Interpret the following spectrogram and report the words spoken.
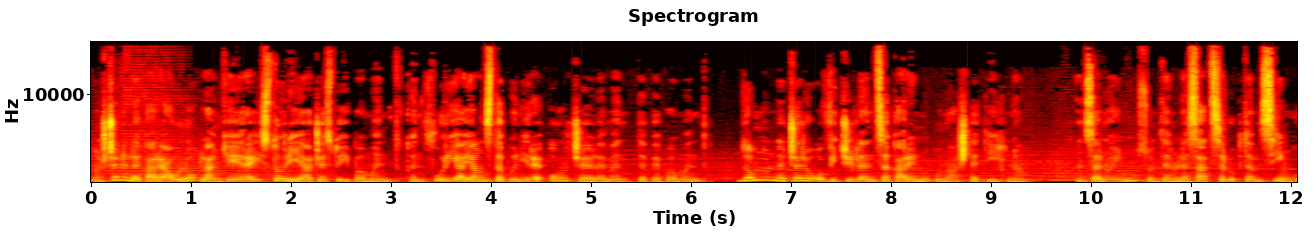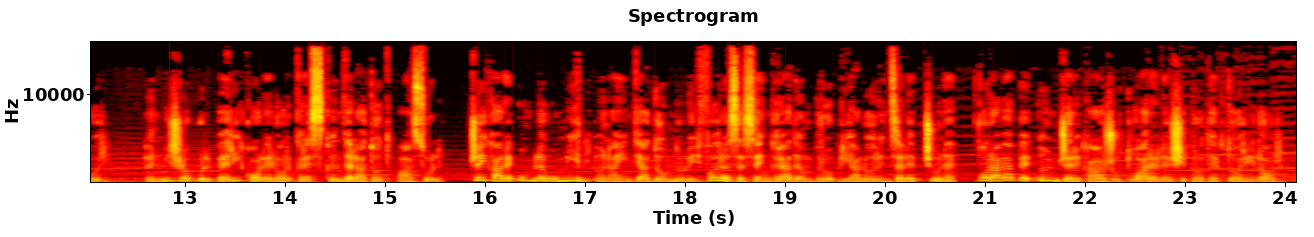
În scenele care au loc la încheierea istoriei acestui pământ, când furia ia în stăpânire orice element de pe pământ, Domnul ne cere o vigilență care nu cunoaște tihnă. Însă noi nu suntem lăsați să luptăm singuri. În mijlocul pericolelor crescând de la tot pasul, cei care umble umili înaintea Domnului fără să se încreadă în propria lor înțelepciune, vor avea pe îngeri ca ajutoarele și protectorii lor.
